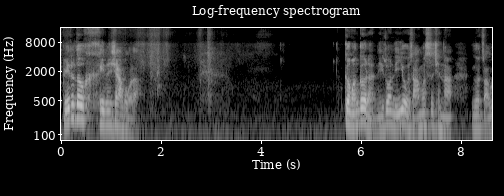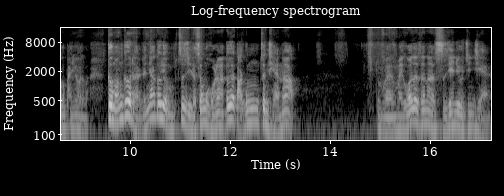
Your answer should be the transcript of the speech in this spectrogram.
别的都黑灯瞎火了，各忙各的。你说你有什么事情呢？你给我找个朋友什么？各忙各的，人家都有自己的生活了，都要打工挣钱了，对不对？美国这真的时间就有金钱。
